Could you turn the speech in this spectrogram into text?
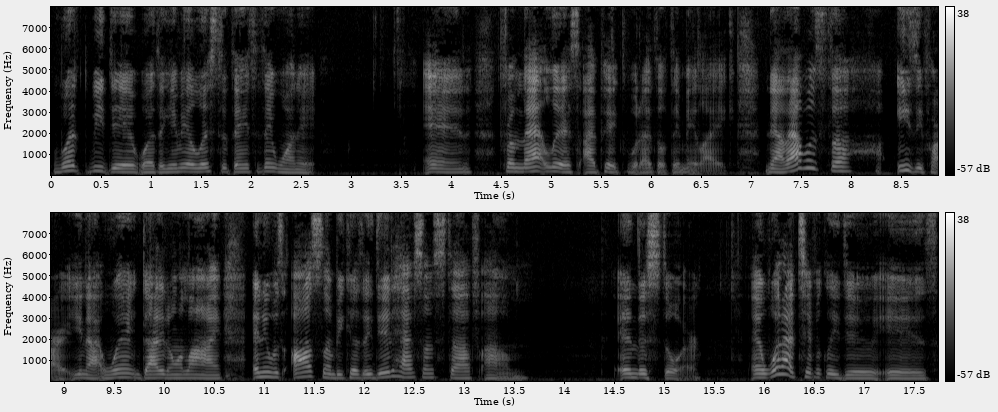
what we did was they gave me a list of things that they wanted. And from that list, I picked what I thought they may like. Now, that was the easy part. You know, I went, got it online, and it was awesome because they did have some stuff um, in the store. And what I typically do is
